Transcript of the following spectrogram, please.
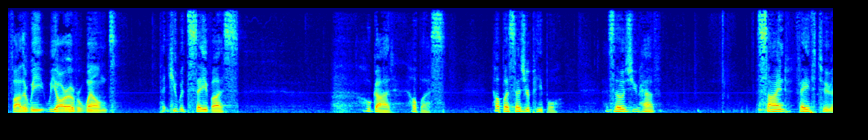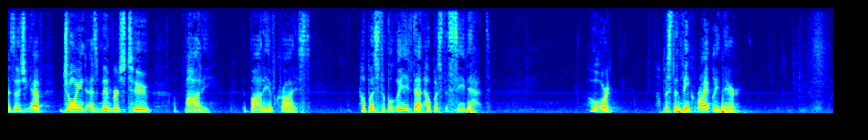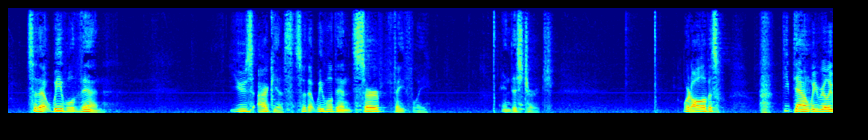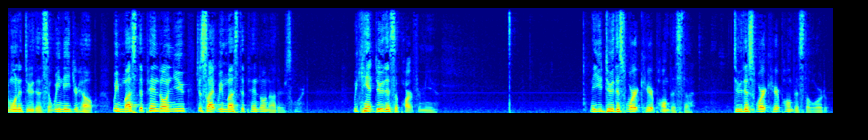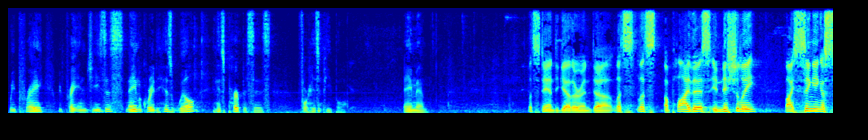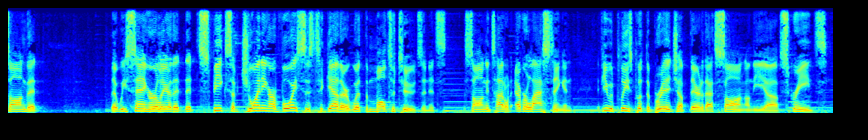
Father, we, we are overwhelmed that you would save us Oh God, help us. Help us as your people, as those you have signed faith to, as those you have joined as members to a body, the body of Christ. Help us to believe that. Help us to see that. Oh Lord, help us to think rightly there so that we will then use our gifts, so that we will then serve faithfully in this church. Lord, all of us, deep down, we really want to do this and we need your help. We must depend on you just like we must depend on others, Lord. We can't do this apart from you. May you do this work here at Palm Vista. Do this work here at Palm Vista, Lord. We pray, we pray in Jesus' name according to his will and his purposes for his people. Amen. Let's stand together and uh, let's let's apply this initially by singing a song that that we sang earlier that, that speaks of joining our voices together with the multitudes. And it's the song entitled Everlasting. And if you would please put the bridge up there to that song on the uh, screens.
